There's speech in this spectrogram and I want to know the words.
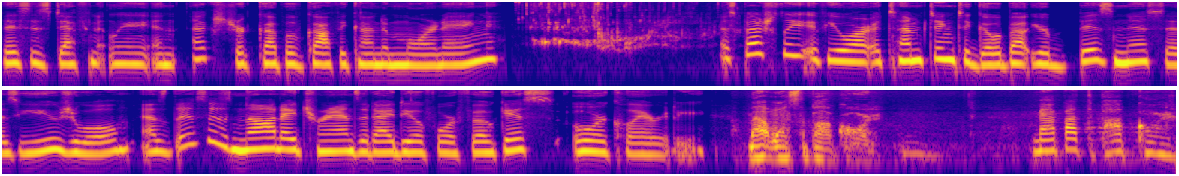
This is definitely an extra cup of coffee kind of morning. Especially if you are attempting to go about your business as usual, as this is not a transit ideal for focus or clarity. Matt wants the popcorn. Matt bought the popcorn.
